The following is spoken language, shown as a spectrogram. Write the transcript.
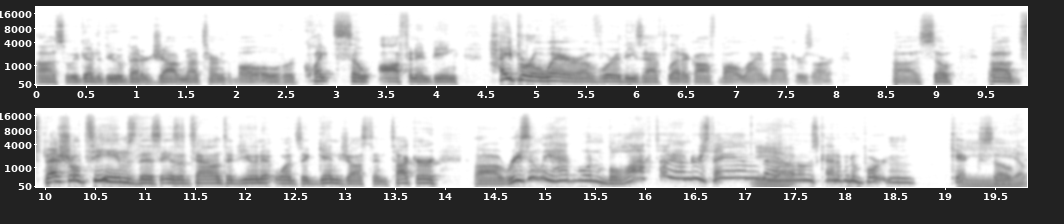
Uh, so we got to do a better job not turning the ball over quite so often and being hyper aware of where these athletic off ball linebackers are. Uh, so uh, special teams, this is a talented unit. Once again, Justin Tucker uh, recently had one blocked, I understand. Yep. Uh, it was kind of an important kick. So Yep.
